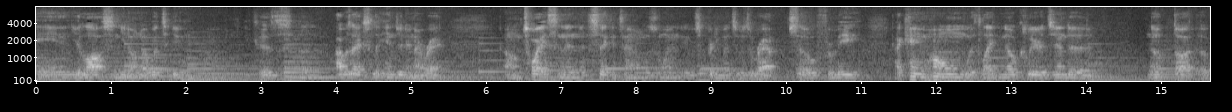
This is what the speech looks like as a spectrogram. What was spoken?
and you're lost and you don't know what to do because uh, I was actually injured in Iraq um, twice, and then the second time was when it was pretty much it was a wrap. So for me, I came home with like no clear agenda, no thought of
